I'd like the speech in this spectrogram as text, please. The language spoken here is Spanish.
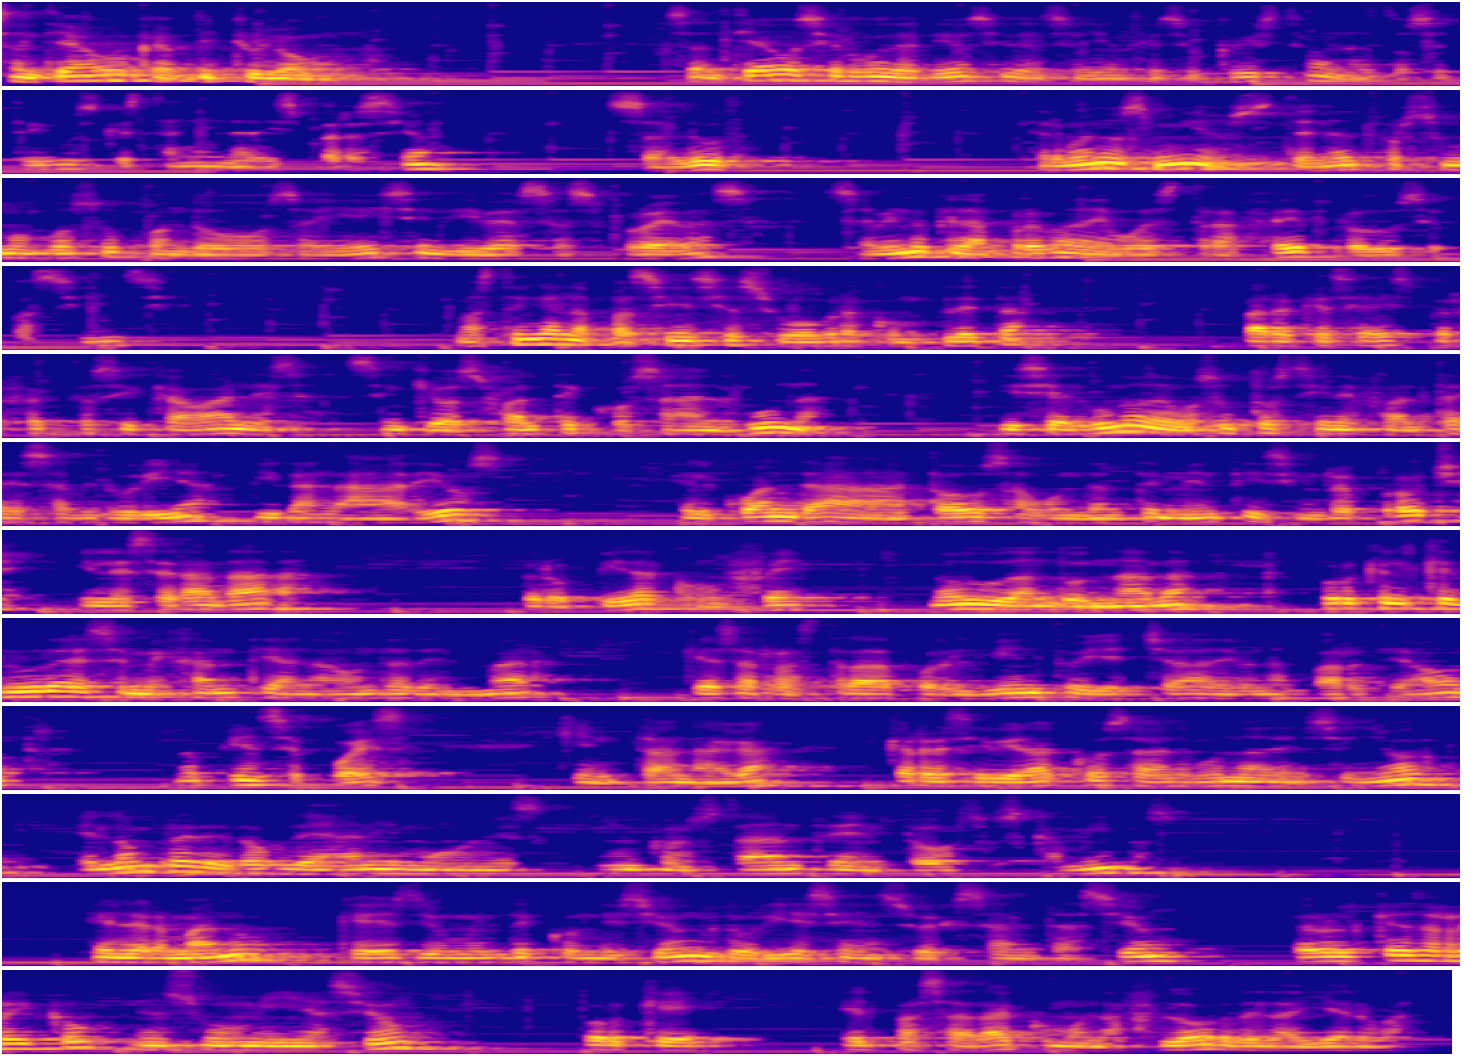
Santiago capítulo 1 Santiago, siervo de Dios y del Señor Jesucristo, en las doce tribus que están en la dispersión. Salud. Hermanos míos, tened por sumo gozo cuando os halléis en diversas pruebas, sabiendo que la prueba de vuestra fe produce paciencia. Mas tenga la paciencia su obra completa, para que seáis perfectos y cabales, sin que os falte cosa alguna. Y si alguno de vosotros tiene falta de sabiduría, pídala a Dios el cual da a todos abundantemente y sin reproche, y le será dada. Pero pida con fe, no dudando nada, porque el que duda es semejante a la onda del mar, que es arrastrada por el viento y echada de una parte a otra. No piense, pues, quien tal haga, que recibirá cosa alguna del Señor. El hombre de doble ánimo es inconstante en todos sus caminos. El hermano, que es de humilde condición, gloríese en su exaltación, pero el que es rico en su humillación, porque él pasará como la flor de la hierba,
